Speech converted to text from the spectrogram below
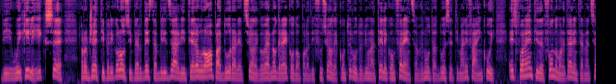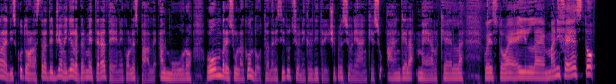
di Wikileaks, progetti pericolosi per destabilizzare l'intera Europa, dura reazione del governo greco dopo la diffusione del contenuto di una teleconferenza avvenuta due settimane fa in cui esponenti del Fondo Monetario Internazionale discutono la strategia migliore per mettere Atene con le spalle al muro. Ombre sulla condotta delle istituzioni creditrici, pressioni anche su Angela Merkel. Questo è il manifesto.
